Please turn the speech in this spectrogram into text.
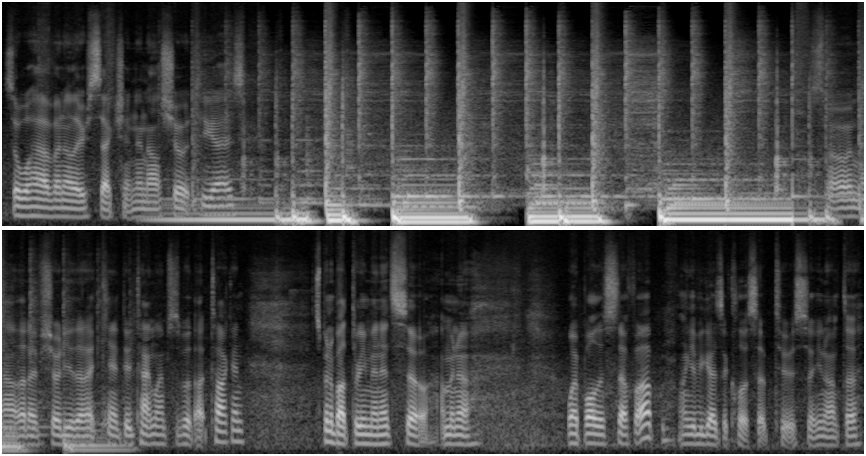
So we'll have another section and I'll show it to you guys. So now that I've showed you that I can't do time lapses without talking, it's been about three minutes, so I'm gonna wipe all this stuff up. I'll give you guys a close up too, so you don't have to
